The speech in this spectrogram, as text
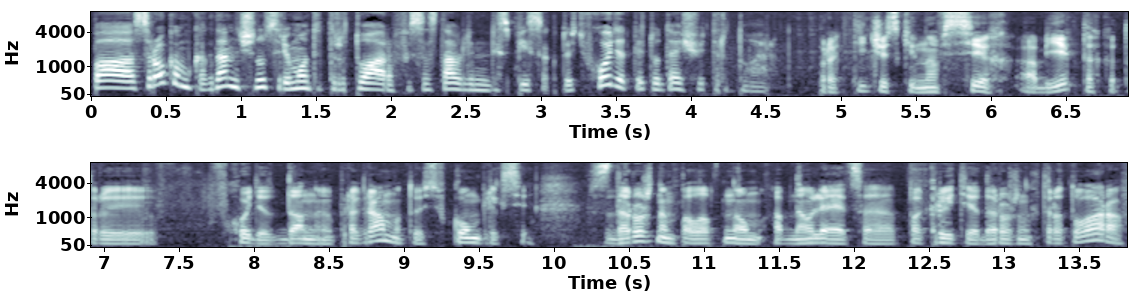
по срокам, когда начнутся ремонты тротуаров и составлен ли список. То есть входят ли туда еще и тротуары? практически на всех объектах, которые входят в данную программу, то есть в комплексе с дорожным полотном обновляется покрытие дорожных тротуаров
